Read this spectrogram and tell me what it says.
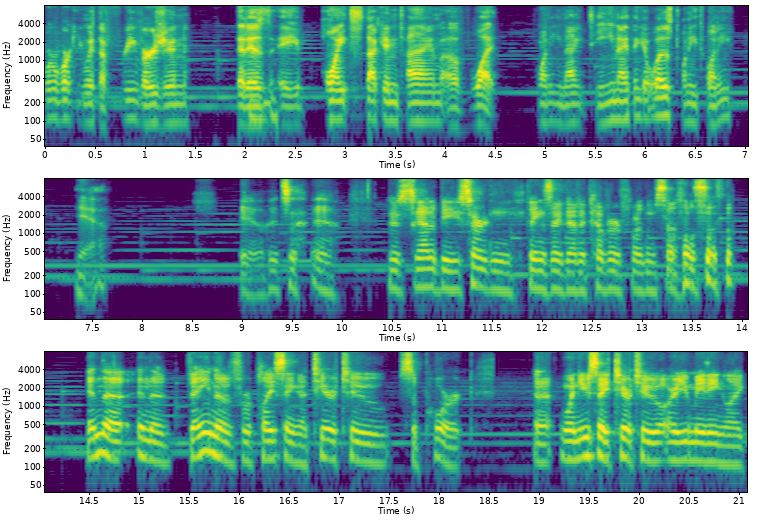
we're working with a free version that is mm-hmm. a point stuck in time of what 2019, I think it was 2020. yeah. Yeah, it's a, yeah. There's got to be certain things they've got to cover for themselves. in the in the vein of replacing a tier two support, uh, when you say tier two, are you meaning like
